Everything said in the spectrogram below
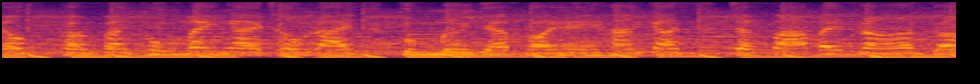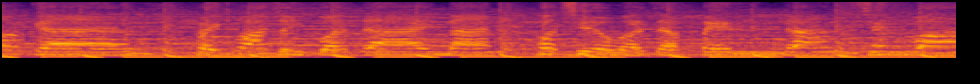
ยว ความฝันคงไม่ง่ายเท่าไรกุมมืออย่าปล่อยให้ห่างกัน จะฝ่าไปพร้อมก็กันไปคว้าจนกว่าได้มาเพราะเชื่อว่าจะเป็นดังเช่นหวา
